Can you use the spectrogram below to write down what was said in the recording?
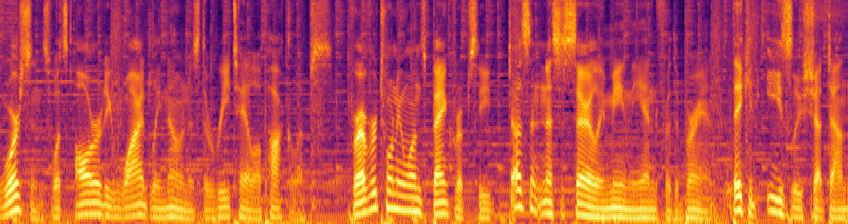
worsens what's already widely known as the retail apocalypse. Forever 21's bankruptcy doesn't necessarily mean the end for the brand. They could easily shut down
